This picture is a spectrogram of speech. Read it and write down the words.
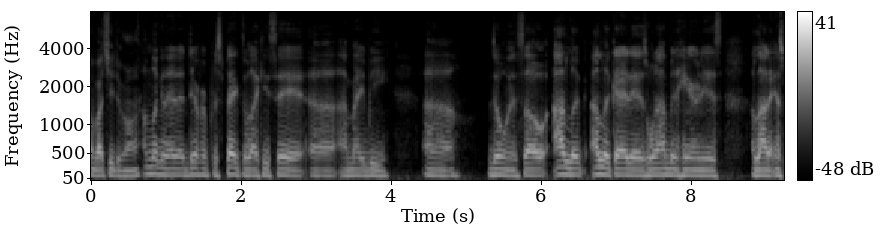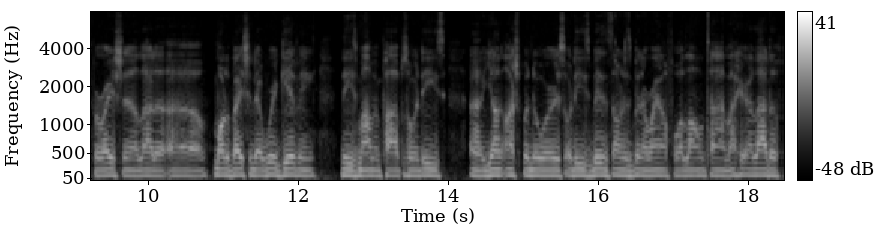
How about you, Devon? I'm looking at a different perspective, like you said. Uh, I may be uh, doing. So I look, I look at it as what I've been hearing is a lot of inspiration, a lot of uh, motivation that we're giving these mom and pops or these uh, young entrepreneurs or these business owners been around for a long time. I hear a lot of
